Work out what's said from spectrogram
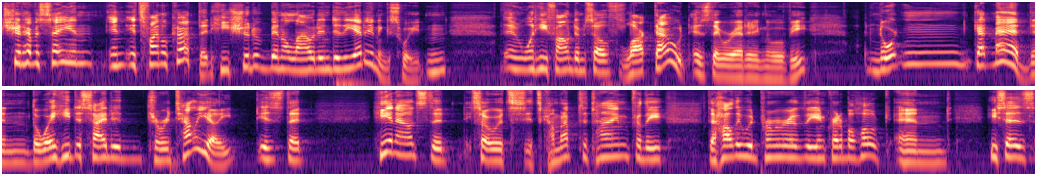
should have a say in, in its final cut, that he should have been allowed into the editing suite. And, and when he found himself locked out as they were editing the movie, Norton got mad. And the way he decided to retaliate is that he announced that so it's it's coming up to time for the the Hollywood premiere of The Incredible Hulk, and he says,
